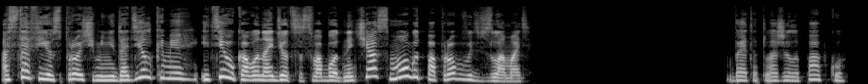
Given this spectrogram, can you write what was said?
Оставь ее с прочими недоделками, и те, у кого найдется свободный час, могут попробовать взломать. Бет отложила папку,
